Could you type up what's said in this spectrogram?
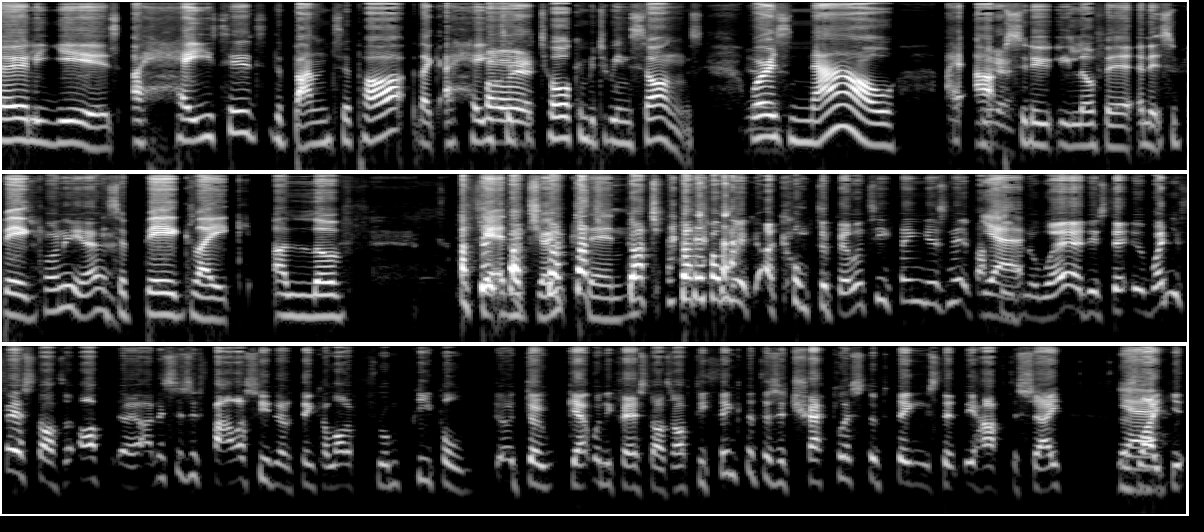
early years, I hated the banter part. Like I hated Oh, yeah. the talking between songs. Yeah. Whereas now, I absolutely love it, and it's a big, Funny, yeah. it's a big like I love I think that's, that- that's. That's, that's probably a, a comfortability thing, isn't it? If that's Yeah. even a word. Is that when you first start off, uh, and this is a fallacy that I think a lot of front people don't get when they first start off. They think that there's a checklist of things that they have to say. There's Yeah. like you,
